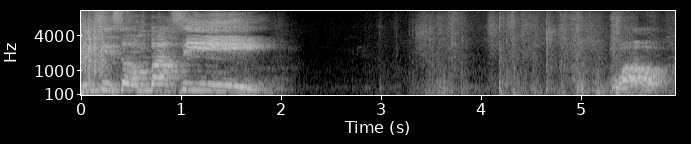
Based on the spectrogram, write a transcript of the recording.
This is Wow.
